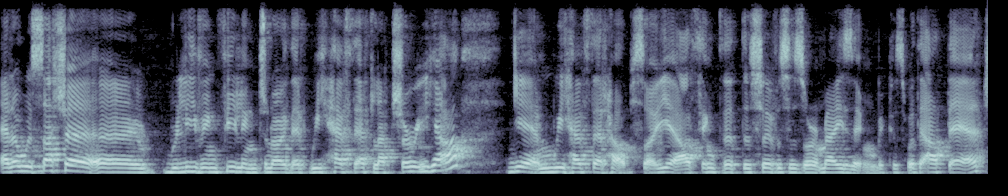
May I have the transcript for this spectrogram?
and it was such a, a relieving feeling to know that we have that luxury here yeah, and we have that help. So yeah, I think that the services are amazing because without that,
